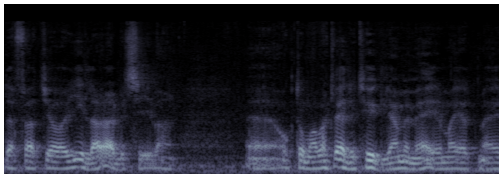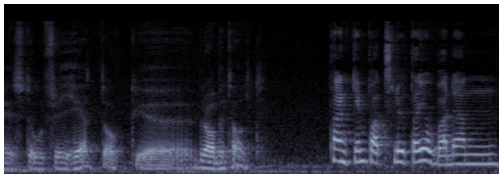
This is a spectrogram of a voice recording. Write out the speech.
därför att jag gillar arbetsgivaren. Och de har varit väldigt hyggliga med mig. De har gett mig stor frihet och bra betalt. Tanken på att sluta jobba den...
